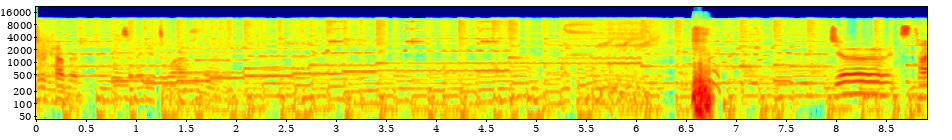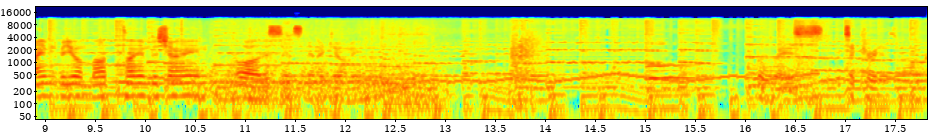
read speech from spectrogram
Oh, it recover, so maybe it's worth that. Joe, it's time for your mod time to shine. Oh, this is gonna kill me. No ways. It's a crit as well.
